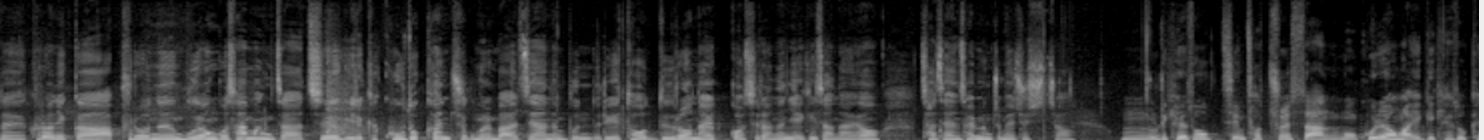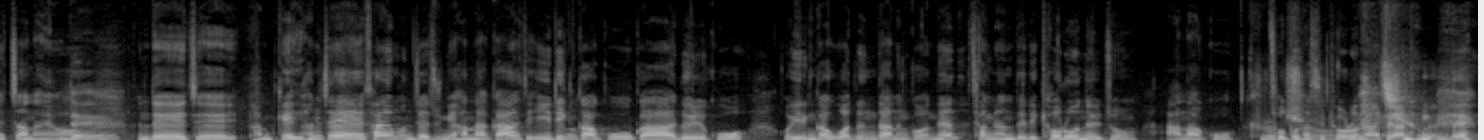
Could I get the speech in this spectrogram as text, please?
네, 그러니까 앞으로는 무연고 사망자, 즉 이렇게 고독한 죽음을 맞이하는 분들이 더 늘어날 것이라는 얘기잖아요. 자세한 설명 좀 해주시죠. 음, 우리 계속 지금 저출산, 뭐 고령화 얘기 계속 했잖아요. 네. 근데 이제 함께 현재 사회 문제 중에 하나가 이제 1인 가구가 늘고 어, 1인 가구가 는다는 거는 청년들이 결혼을 좀 안 하고 그렇죠. 저도 사실 결혼을 아직 안 했는데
